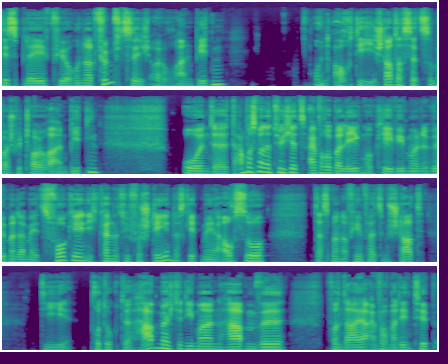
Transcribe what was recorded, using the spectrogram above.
Display für 150 Euro anbieten und auch die Starter-Sets zum Beispiel teurer anbieten. Und äh, da muss man natürlich jetzt einfach überlegen, okay, wie man, will man damit jetzt vorgehen? Ich kann natürlich verstehen, das geht mir ja auch so, dass man auf jeden Fall zum Start die Produkte haben möchte, die man haben will. Von daher einfach mal den Tipp,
